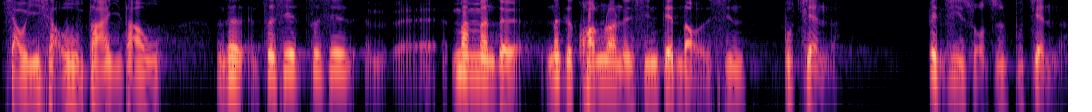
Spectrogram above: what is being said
小一小物，大一大物，这这些这些，呃，慢慢的那个狂乱的心、颠倒的心不见了，被计所知不见了，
